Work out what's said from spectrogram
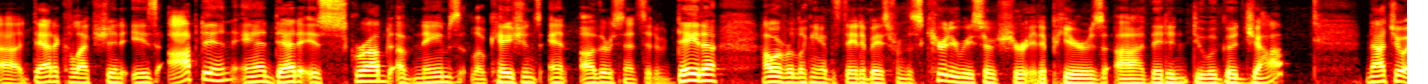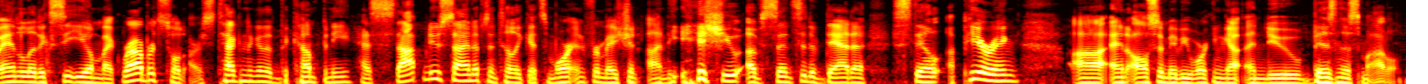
uh, data collection is opt in and data is scrubbed of names, locations, and other sensitive data. However, looking at this database from the security researcher, it appears uh, they didn't do a good job. Nacho Analytics CEO Mike Roberts told Ars Technica that the company has stopped new signups until it gets more information on the issue of sensitive data still appearing uh, and also maybe working out a new business model.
